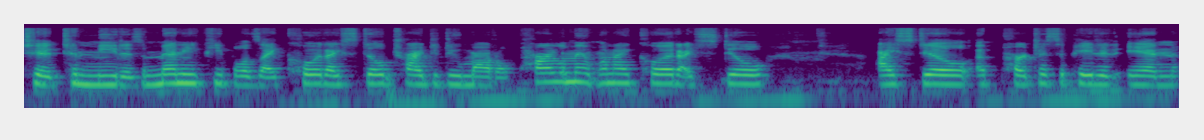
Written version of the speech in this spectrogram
to to meet as many people as I could. I still tried to do model parliament when I could. I still I still uh, participated in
